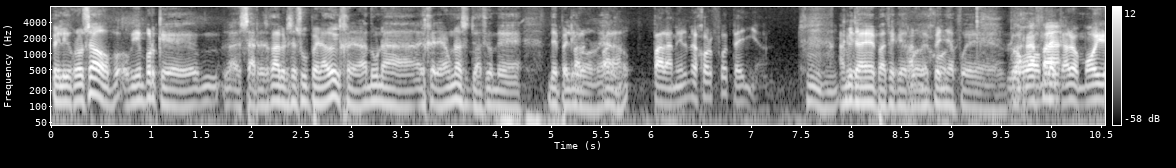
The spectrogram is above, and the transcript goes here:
peligrosa o, o bien porque mm, se arriesga a verse superado y generando una generar una situación de, de peligro Para, real. para- ¿no? para mí el mejor fue Peña. A mí también me parece que de mejor. Peña fue. Luego, Pues Rafa- hombre, claro, Moy,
